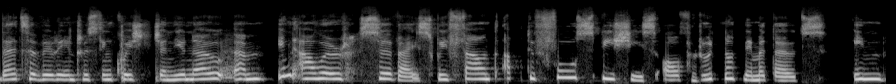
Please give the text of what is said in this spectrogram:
that's a very interesting question. You know, um, in our surveys, we found up to four species of root knot nematodes in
